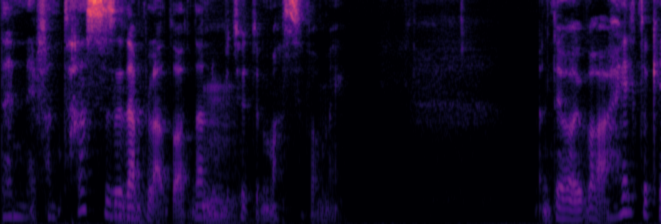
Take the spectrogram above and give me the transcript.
den er fantastisk, den plata. Den betydde masse for meg. Men det var jo bare helt OK.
